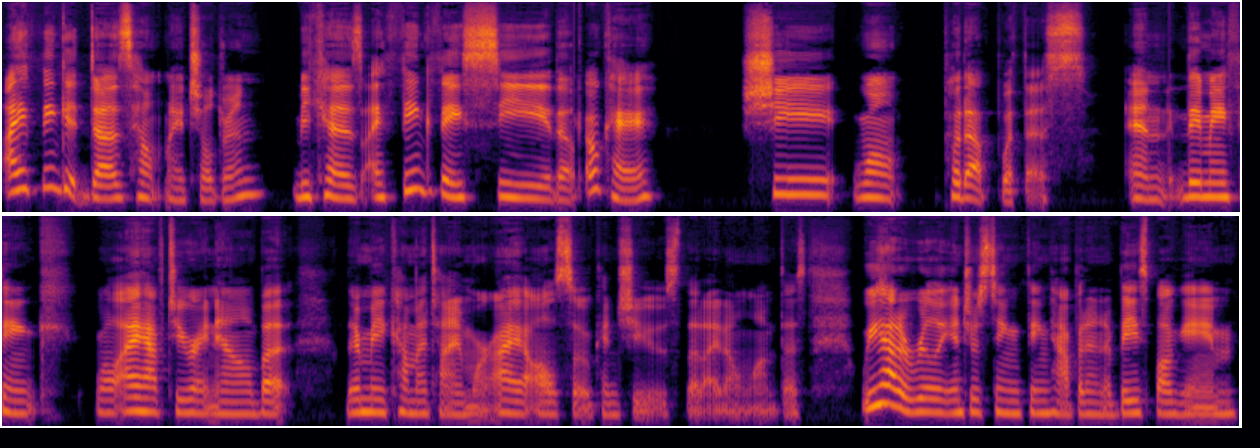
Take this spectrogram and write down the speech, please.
I think it does help my children because I think they see that, okay, she won't put up with this. And they may think, well, I have to right now, but there may come a time where I also can choose that I don't want this. We had a really interesting thing happen in a baseball game.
